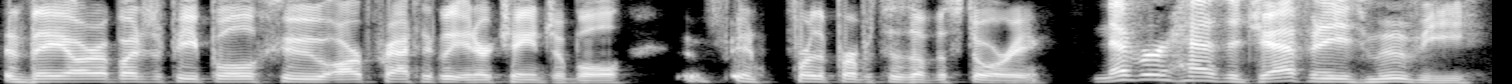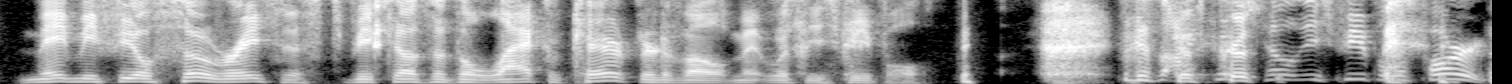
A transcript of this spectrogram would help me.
they are a bunch of people who are practically interchangeable for the purposes of the story. Never has a Japanese movie made me feel so racist because of the lack of character development with these people. Because I couldn't Chris- tell these people apart.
